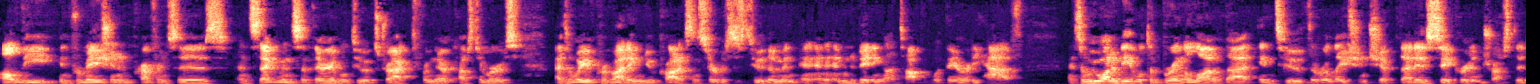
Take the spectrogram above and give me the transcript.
all the information and preferences and segments that they're able to extract from their customers as a way of providing new products and services to them and, and, and innovating on top of what they already have. And so we want to be able to bring a lot of that into the relationship that is sacred and trusted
